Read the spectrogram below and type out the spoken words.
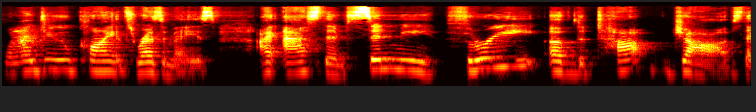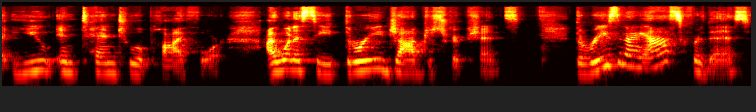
when I do clients' resumes, I ask them, send me three of the top jobs that you intend to apply for. I want to see three job descriptions. The reason I ask for this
